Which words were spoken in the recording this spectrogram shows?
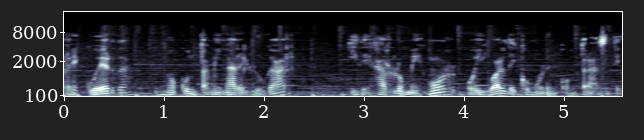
Recuerda no contaminar el lugar y dejarlo mejor o igual de como lo encontraste.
